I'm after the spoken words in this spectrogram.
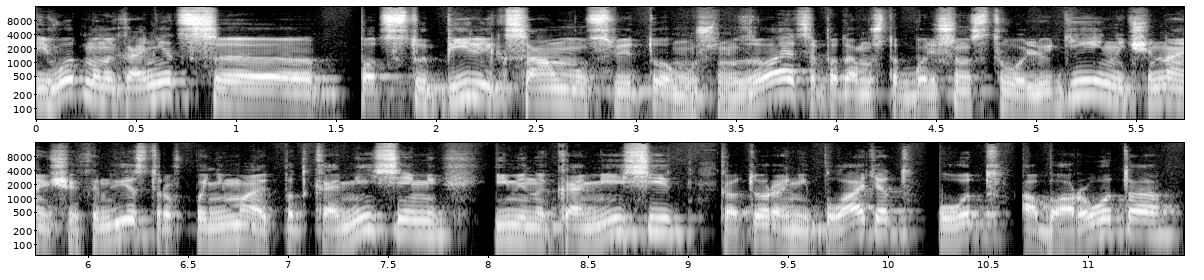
И вот мы, наконец, э, подступили к самому святому, что называется, потому что большинство людей, начинающих инвесторов, понимают под комиссиями именно комиссии, которые они платят от оборота,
